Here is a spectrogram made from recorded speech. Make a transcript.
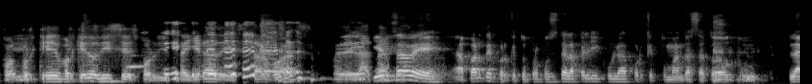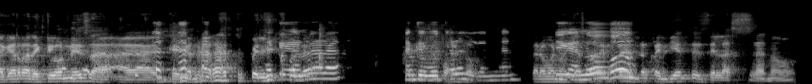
¿Por, por qué, ¿Por qué lo dices? ¿Por mi playera de Star Wars? Me delata. ¿Quién sabe? Aparte, porque tú propusiste la película, porque tú mandaste a todo tu, la guerra de clones a, a que ganara tu A que película. ganara. A que votaran y ganaran. Pero bueno, Y ya ganó. saben, pueden estar pendientes de las Ganó.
